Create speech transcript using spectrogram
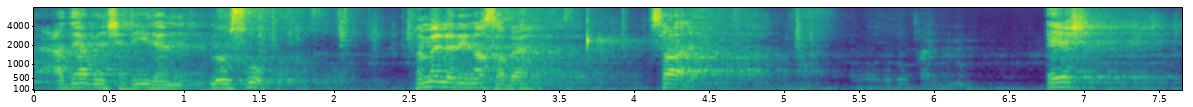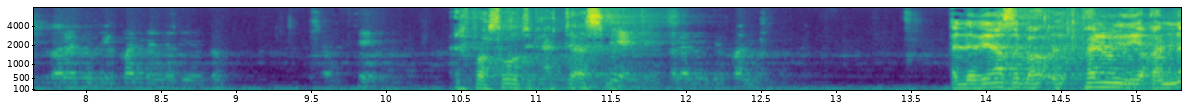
عذابا شديدا منصوب. فما الذي نصبه؟ صالح. إيش؟ فلنذيقن الذين كفروا ارفع صوتك حتى أسمع. الذي نصبه فلنذيقن.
